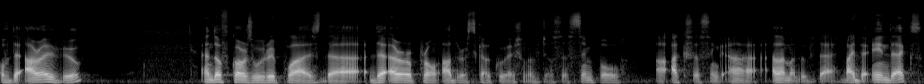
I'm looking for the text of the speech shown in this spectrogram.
of the array view. And of course, we replace the, the error-prone address calculation of just a simple uh, accessing uh, element with the, by the index,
